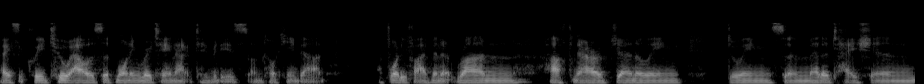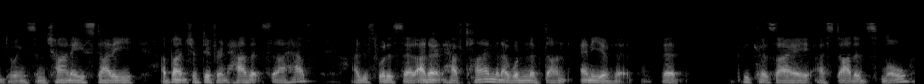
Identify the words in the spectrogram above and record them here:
basically two hours of morning routine activities, I'm talking about a 45 minute run, half an hour of journaling, doing some meditation, doing some Chinese study, a bunch of different habits that I have. I just would have said, I don't have time and I wouldn't have done any of it. But because I, I started small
